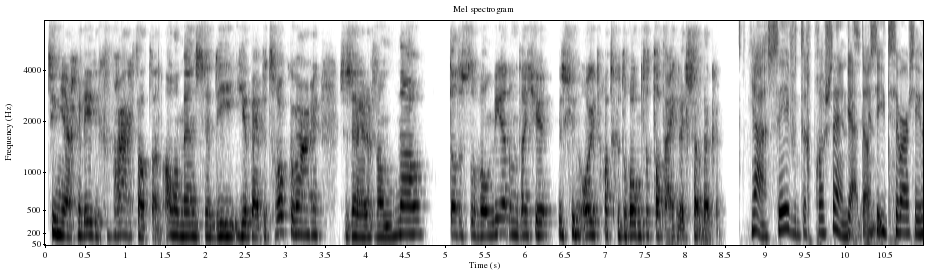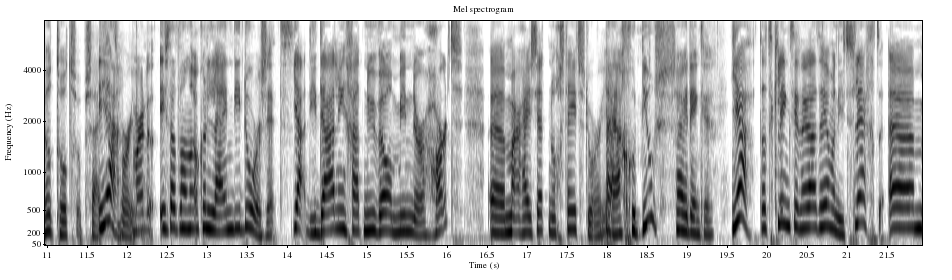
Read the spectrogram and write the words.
tien jaar geleden gevraagd had aan alle mensen die hierbij betrokken waren, ze zeiden van nou, dat is toch wel meer dan dat je misschien ooit had gedroomd dat dat eigenlijk zou lukken. Ja, 70 procent. Ja, dat is iets waar ze heel trots op zijn. Ja, maar is dat dan ook een lijn die doorzet? Ja, die daling gaat nu wel minder hard, eh, maar hij zet nog steeds door. Ja. Nou ja, goed nieuws, zou je denken. Ja, dat klinkt inderdaad helemaal niet slecht. Ehm,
